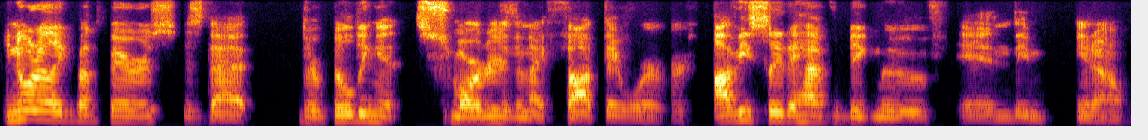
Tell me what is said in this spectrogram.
You know what I like about the Bears is that they're building it smarter than I thought they were. Obviously, they have the big move and they, you know,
